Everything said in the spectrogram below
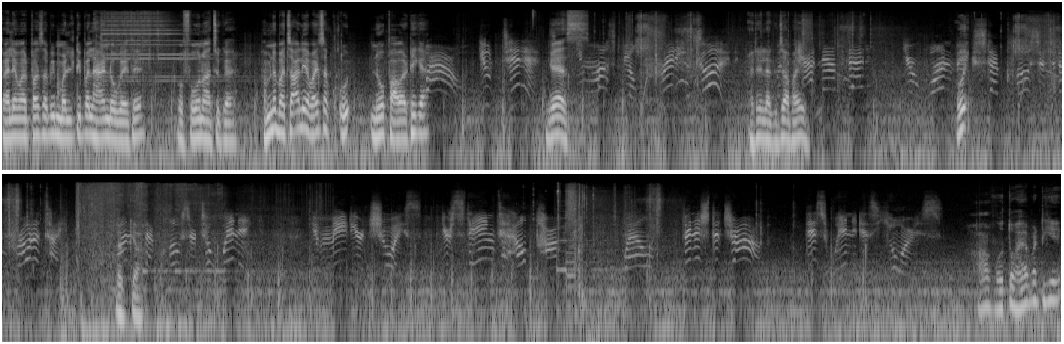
पहले हमारे पास अभी मल्टीपल हैंड हो गए थे। वो फ़ोन आ चुका है। हमने बचा लिया भाई सब। नो पावर ठीक है? यस अरे लग जा भाई। लग गया। हाँ, वो तो है बट ये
